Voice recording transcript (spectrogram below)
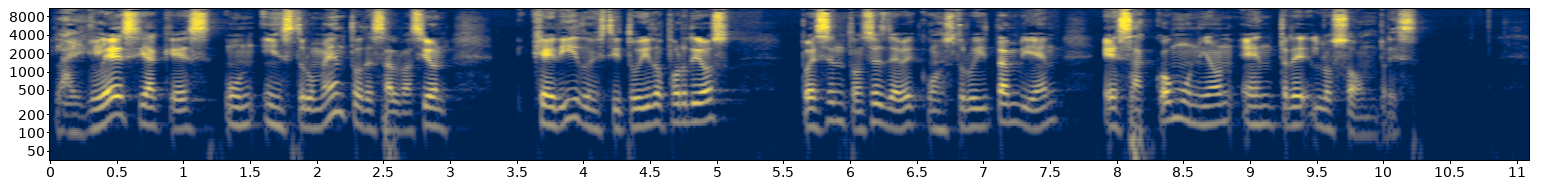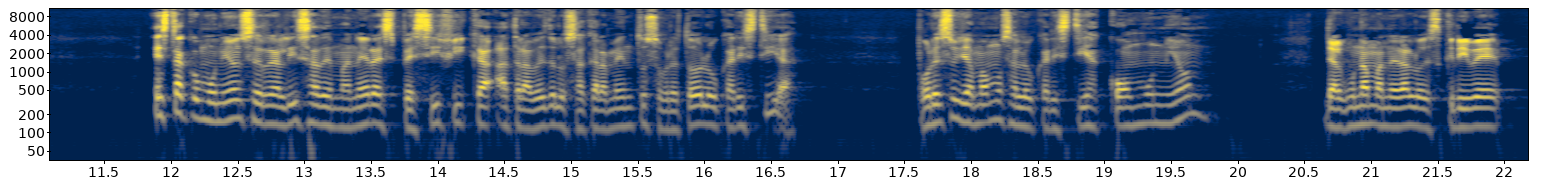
La iglesia, que es un instrumento de salvación querido, instituido por Dios, pues entonces debe construir también esa comunión entre los hombres. Esta comunión se realiza de manera específica a través de los sacramentos, sobre todo la Eucaristía. Por eso llamamos a la Eucaristía comunión. De alguna manera lo describe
